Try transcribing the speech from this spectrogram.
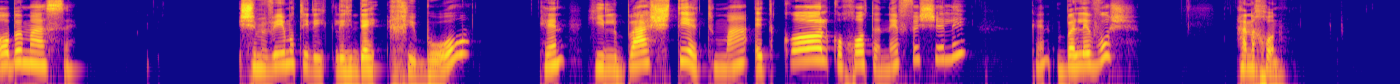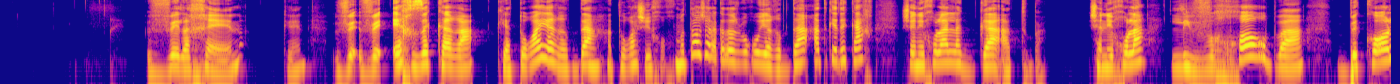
או במעשה, שמביאים אותי לידי חיבור, כן? הלבשתי את מה? את כל כוחות הנפש שלי, כן? בלבוש הנכון. ולכן, כן? ואיך זה קרה? כי התורה ירדה, התורה שהיא חוכמתו של הקדוש ברוך הוא ירדה עד כדי כך שאני יכולה לגעת בה, שאני יכולה לבחור בה בכל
